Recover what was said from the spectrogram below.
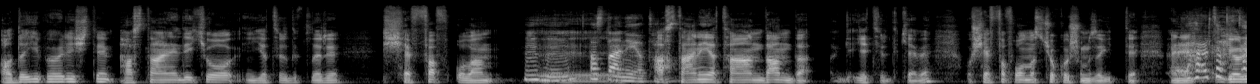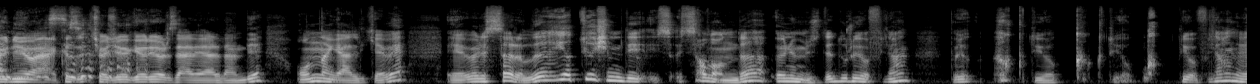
adayı böyle işte hastanedeki o yatırdıkları şeffaf olan e, Hastane yatağı. hastane yatağından da getirdik eve. O şeffaf olması çok hoşumuza gitti. Hani Her görünüyor görüyorsun. kızı çocuğu görüyoruz her yerden diye. Onunla geldik eve. Ee, böyle sarılı yatıyor şimdi salonda önümüzde duruyor filan. Böyle hık diyor, kık diyor, kık diyor filan ve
